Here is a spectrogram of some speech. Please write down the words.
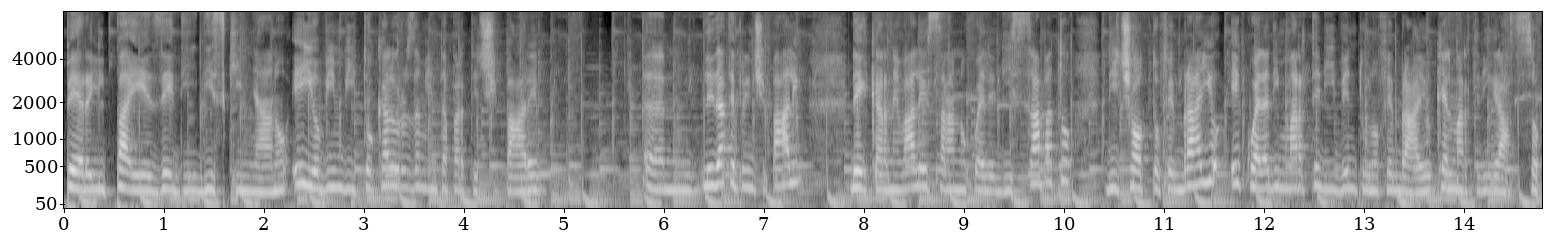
per il paese di, di Schignano e io vi invito calorosamente a partecipare. Um, le date principali del carnevale saranno quelle di sabato 18 febbraio e quella di martedì 21 febbraio, che è il martedì grasso,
